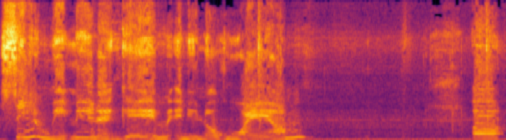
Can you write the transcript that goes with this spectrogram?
say you meet me in a game and you know who I am, uh,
